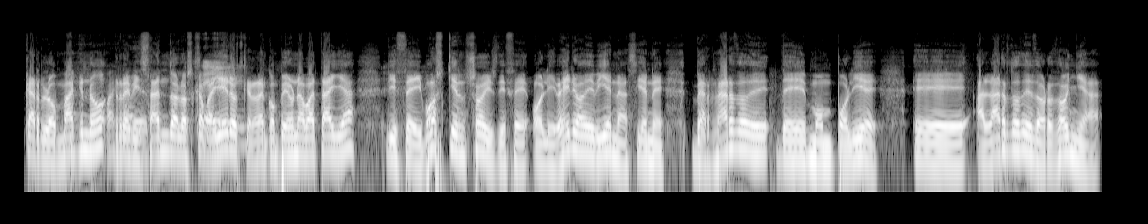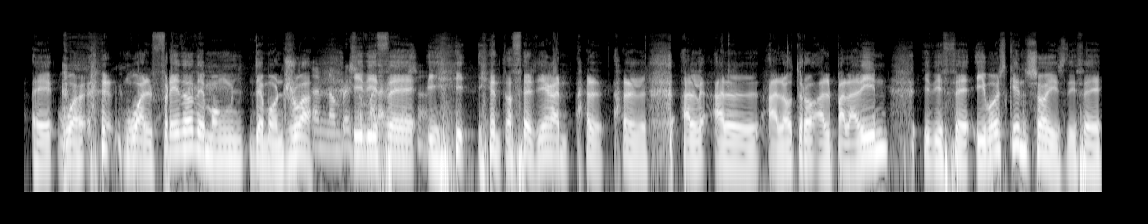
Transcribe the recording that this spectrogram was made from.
Carlomagno revisando a los caballeros que le han acompañado en una batalla. Dice, ¿y vos quién sois? Dice, Oliveiro de Viena tiene, Bernardo de, de Montpellier, eh, Alardo de Dordoña, eh, Gualfredo de, Mon, de Y dice, y, y entonces llegan al, al, al, al- otro, al paladín, y dice, ¿y vos quién sois? Dice,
